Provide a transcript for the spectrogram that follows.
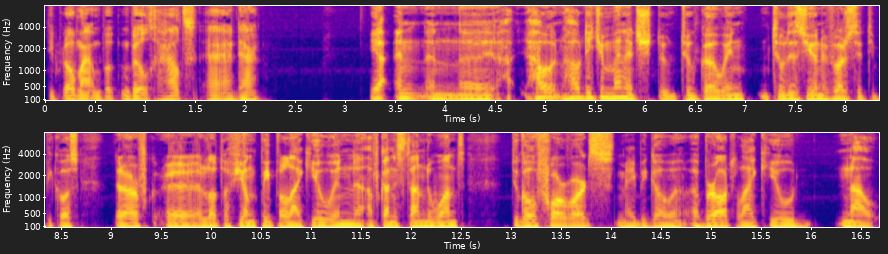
diploma, een, bu- een bul gehaald eh, daar. Ja, en en uh, how how did you manage to to go into this university? Because there are uh, a lot of young people like you in uh, Afghanistan who want to go forwards, maybe go abroad, like you now.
